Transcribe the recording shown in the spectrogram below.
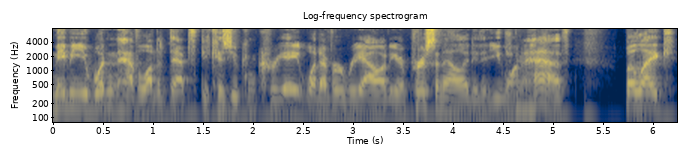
maybe you wouldn't have a lot of depth because you can create whatever reality or personality that you want to Sure. have. But like,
